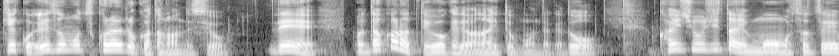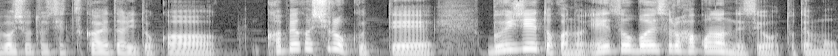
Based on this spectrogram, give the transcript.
結構映像も作られる方なんですよ。で、ま、だからっていうわけではないと思うんだけど会場自体も撮影場所として使えたりとか壁が白くって VJ とかの映像映えする箱なんですよとても。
